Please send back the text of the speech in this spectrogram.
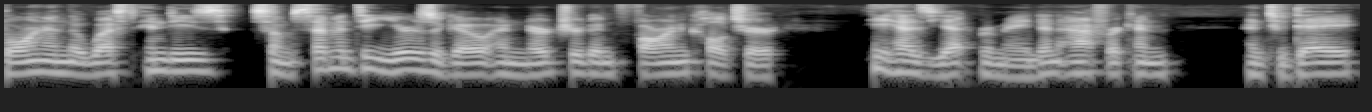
Born in the West Indies some 70 years ago and nurtured in foreign culture, he has yet remained an African, and today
